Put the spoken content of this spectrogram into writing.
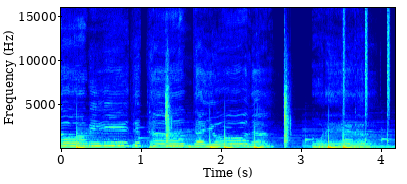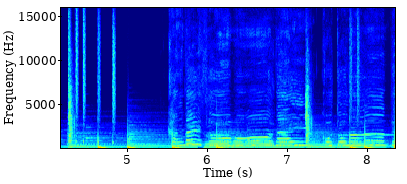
を見てたんだよな。俺ら考えそうもないことなんて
